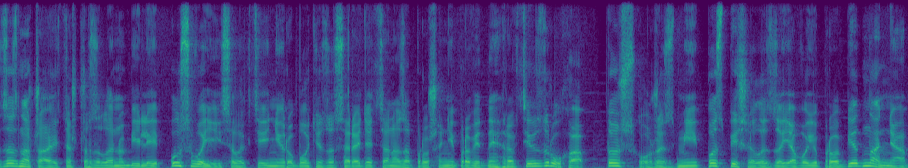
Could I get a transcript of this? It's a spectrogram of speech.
Зазначається, що зелено-білі у своїй селекційній роботі зосередяться на запрошенні провідних гравців з руха, тож, схоже, ЗМІ поспішили з заявою про об'єднання.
